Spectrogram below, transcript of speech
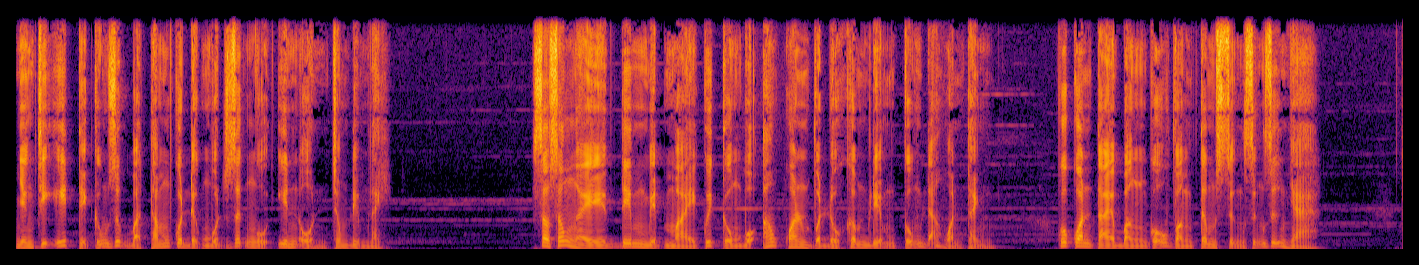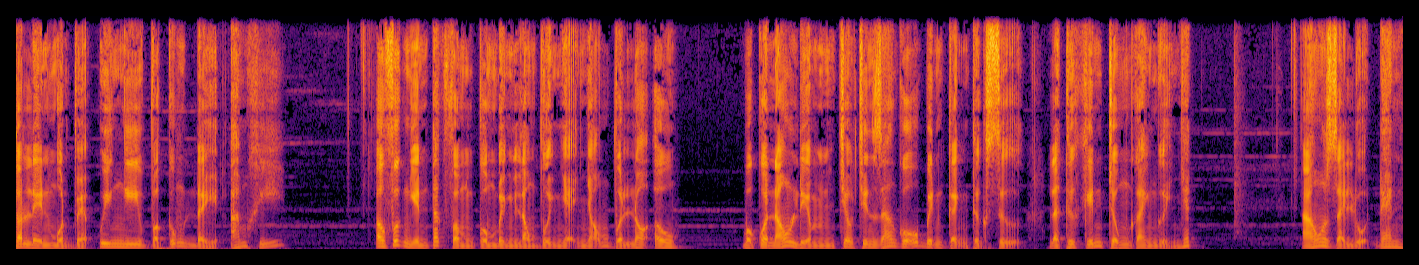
Nhưng chỉ ít thì cũng giúp bà Thắm có được một giấc ngủ yên ổn trong đêm nay. Sau 6 ngày, đêm miệt mài Cuối cùng bộ áo quan và đồ khâm liệm cũng đã hoàn thành. Cô quan tài bằng gỗ vàng tâm sừng sững giữ nhà Toát lên một vẻ uy nghi và cũng đầy ám khí. Ông Phước nhìn tác phẩm của mình lòng vừa nhẹ nhõm vừa lo âu. Bộ quần áo liệm treo trên giá gỗ bên cạnh thực sự là thứ khiến trông gai người nhất. Áo dài lụa đen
